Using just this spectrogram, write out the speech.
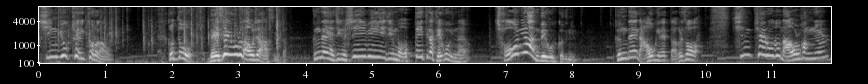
신규 캐릭터로 나온 그것도 내생으로 나오지 않았습니다. 근데 지금 CB 지금 뭐 업데이트가 되고 있나요? 전혀 안 되고 있거든요. 근데 나오긴 했다. 그래서 신캐로도 나올 확률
